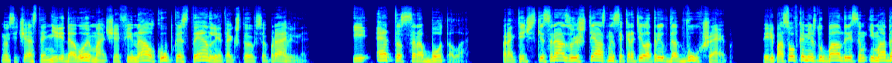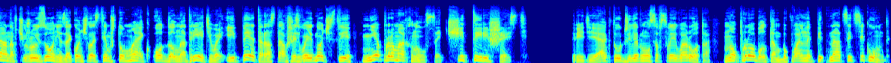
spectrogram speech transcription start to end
но сейчас-то не рядовой матч, а финал Кубка Стэнли, так что все правильно. И это сработало. Практически сразу же Штясный сократил отрыв до двух шайб. Перепасовка между Балдрисом и Мадана в чужой зоне закончилась тем, что Майк отдал на третьего, и Петер, оставшись в одиночестве, не промахнулся. 4-6. Третий акт тут же вернулся в свои ворота, но пробыл там буквально 15 секунд.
